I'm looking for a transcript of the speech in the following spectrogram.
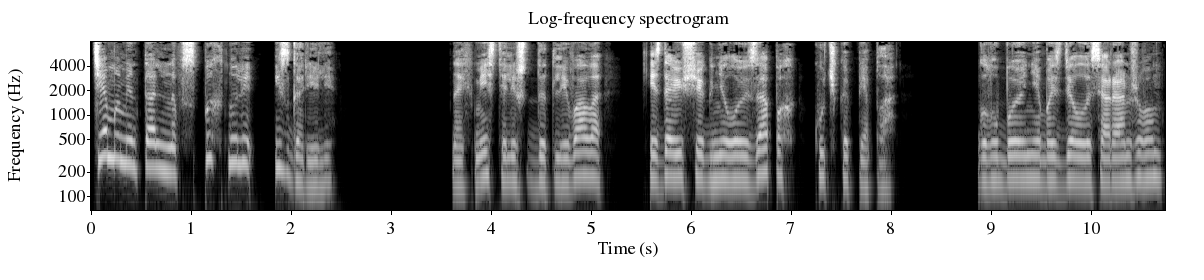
Те моментально вспыхнули и сгорели. На их месте лишь дотлевала, издающая гнилой запах, кучка пепла. Голубое небо сделалось оранжевым,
